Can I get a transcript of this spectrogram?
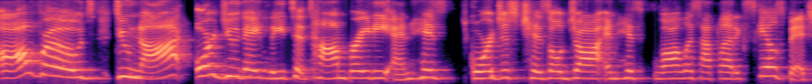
all roads do not or do they lead to Tom Brady and his gorgeous chisel jaw and his flawless athletic skills, bitch.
